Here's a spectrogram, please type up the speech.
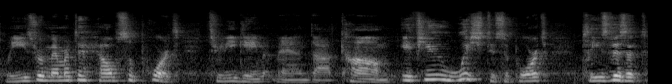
please remember to help support 3dgameman.com. If you wish to support, please visit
